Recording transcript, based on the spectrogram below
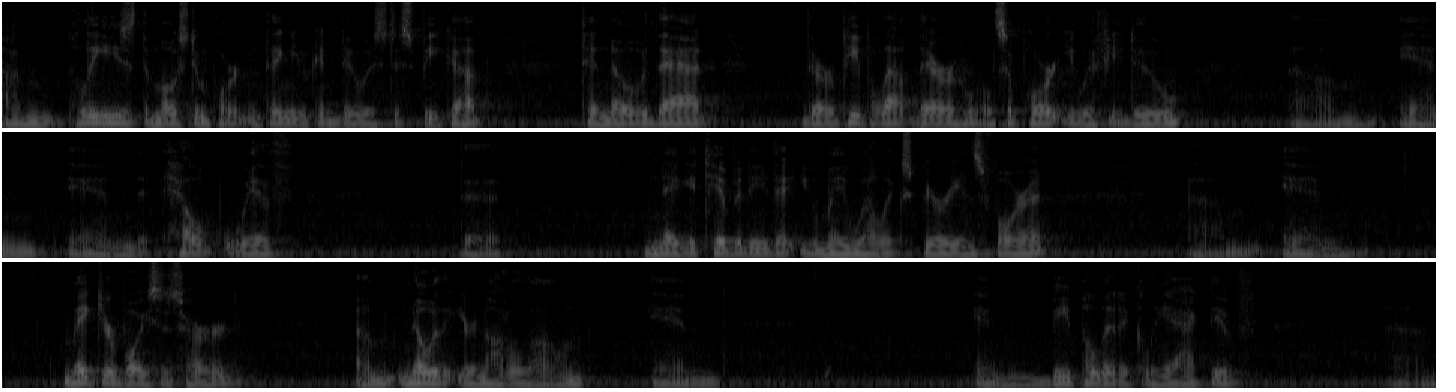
um, please, the most important thing you can do is to speak up, to know that there are people out there who will support you if you do, um, and and help with the negativity that you may well experience for it, um, and make your voices heard. Um, know that you're not alone, and and be politically active. Um,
